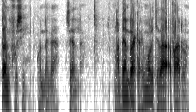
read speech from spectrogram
tan fu si kon da nga sell ndax benn rakk rek moo la ci daa faatoon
